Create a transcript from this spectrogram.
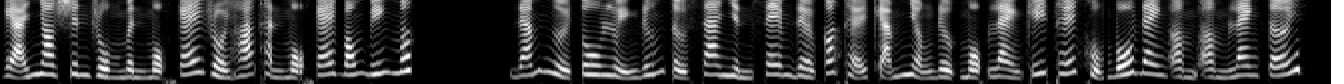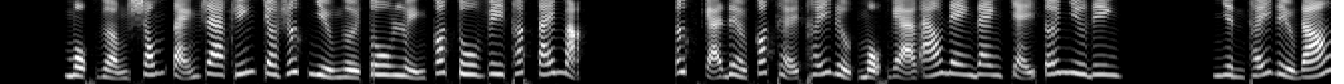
Gã nho sinh rùng mình một cái rồi hóa thành một cái bóng biến mất. Đám người tu luyện đứng từ xa nhìn xem đều có thể cảm nhận được một làn khí thế khủng bố đang ầm ầm lan tới. Một gợn sóng tản ra khiến cho rất nhiều người tu luyện có tu vi thấp tái mặt. Tất cả đều có thể thấy được một gã áo đen đang chạy tới như điên. Nhìn thấy điều đó,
